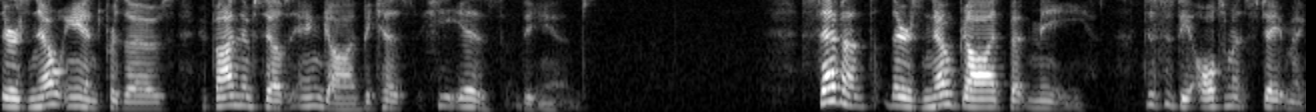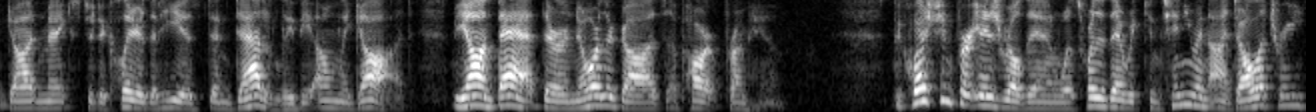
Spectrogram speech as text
There is no end for those who find themselves in God because He is the end. Seventh, there is no God but me. This is the ultimate statement God makes to declare that He is undoubtedly the only God. Beyond that, there are no other gods apart from Him. The question for Israel then was whether they would continue in idolatry,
